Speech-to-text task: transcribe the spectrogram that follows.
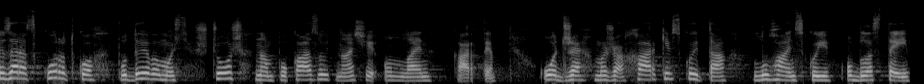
і зараз коротко подивимось, що ж нам показують наші онлайн-карти. Отже, межа Харківської та Луганської областей.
